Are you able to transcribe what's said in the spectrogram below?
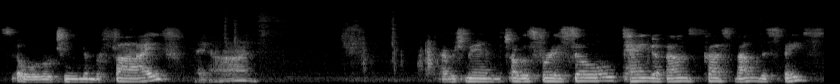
So we'll go to number five. Right on. Garbage Man struggles for his soul. Tanga bounds across boundless space,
